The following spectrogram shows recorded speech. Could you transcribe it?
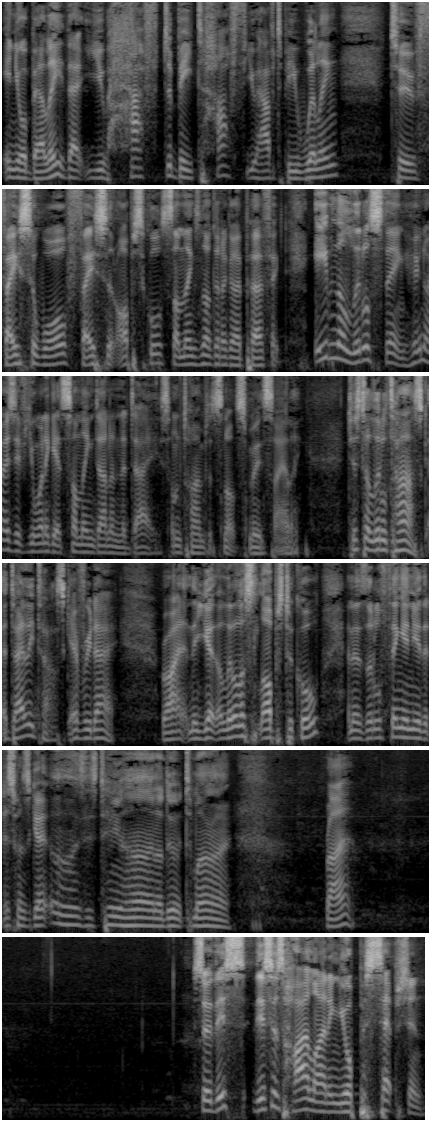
in your belly that you have to be tough, you have to be willing to face a wall, face an obstacle, something's not going to go perfect. Even the littlest thing, who knows if you want to get something done in a day? Sometimes it's not smooth sailing. Just a little task, a daily task every day, right? And then you get the littlest obstacle, and there's a little thing in you that just wants to go, oh, this is too hard, I'll do it tomorrow, right? So this, this is highlighting your perception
